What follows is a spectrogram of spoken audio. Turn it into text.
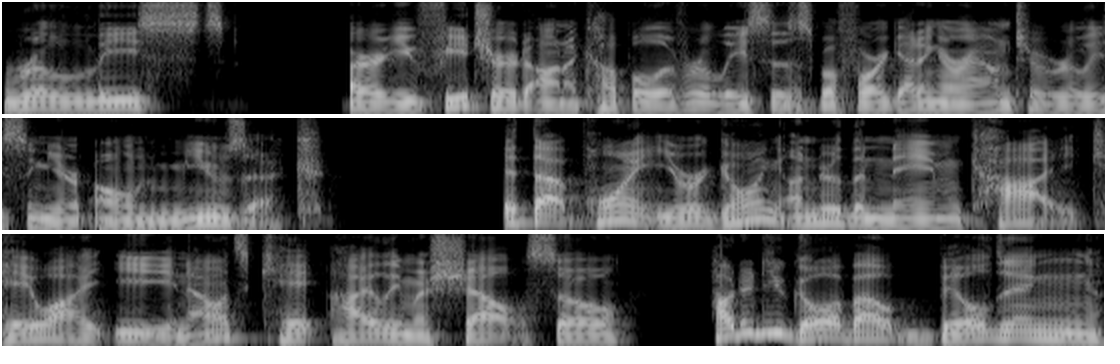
released or you featured on a couple of releases before getting around to releasing your own music. At that point, you were going under the name Kye, K Y E. Now it's Kylie Michelle. So, how did you go about building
